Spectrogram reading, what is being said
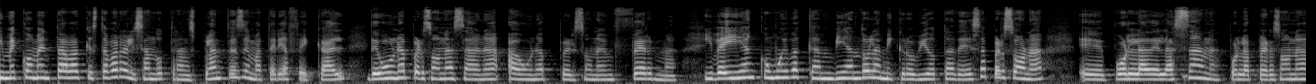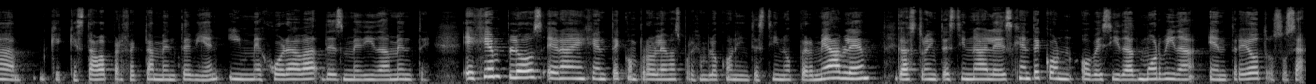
y me comentaba que estaba realizando trasplantes de materia fecal de una persona sana a una persona enferma. Y veían cómo iba cambiando la microbiota de esa persona eh, por la de la sana, por la persona que, estaba perfectamente bien y mejoraba desmedidamente. Ejemplos eran en gente con problemas, por ejemplo, con intestino permeable, gastrointestinales, gente con obesidad mórbida, entre otros. O sea,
